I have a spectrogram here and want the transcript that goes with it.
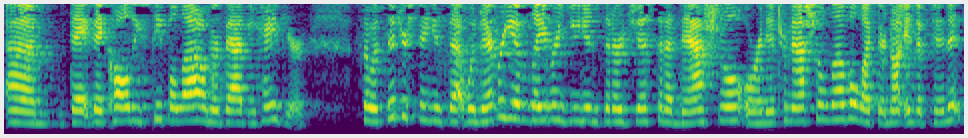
um, they they call these people out on their bad behavior. So what's interesting is that whenever you have labor unions that are just at a national or an international level, like they're not independent,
